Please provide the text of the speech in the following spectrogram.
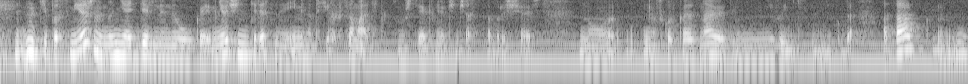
ну, типа смежной, но не отдельной наукой. Мне очень интересна именно психосоматика, потому что я к ней очень часто обращаюсь. Но, насколько я знаю, это не вынесено никуда. А так, ну,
